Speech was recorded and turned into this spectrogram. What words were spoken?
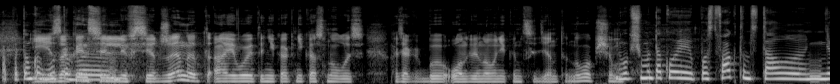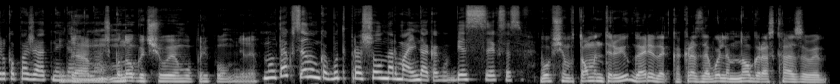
А потом как и будто бы- заканчивали все Дженнет, а его это никак не коснулось, хотя как бы он виновник инцидента. Ну, в общем, В общем, он такой постфактум стал нерукопожатный, да, да, немножко. много чего ему припомнили. Ну, так в целом как будто прошел нормально, да, как бы без эксцессов. В общем, в том интервью Гарри да- как раз довольно много рассказывает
